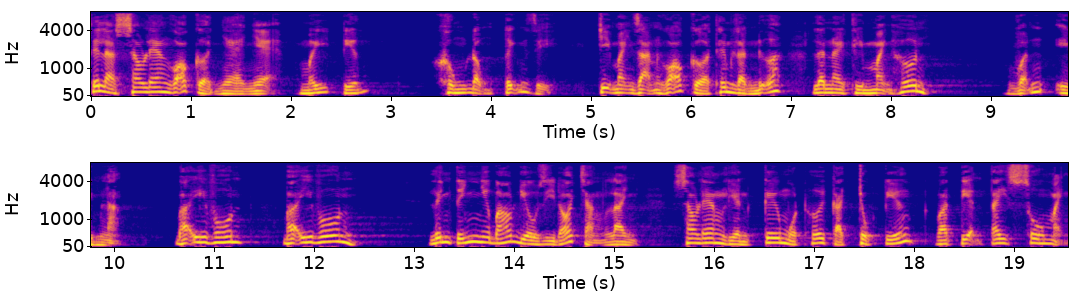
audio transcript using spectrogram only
Thế là sao len gõ cửa nhẹ nhẹ mấy tiếng, không động tĩnh gì. Chị mạnh dạn gõ cửa thêm lần nữa, lần này thì mạnh hơn. Vẫn im lặng. Bà Yvonne, bà Yvonne. Linh tính như báo điều gì đó chẳng lành, sao len liền kêu một hơi cả chục tiếng và tiện tay xô mạnh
